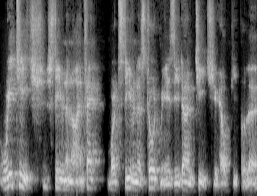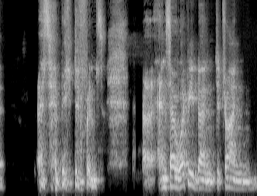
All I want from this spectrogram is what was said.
we teach, Stephen and I. In fact, what Stephen has taught me is you don't teach, you help people learn. That's a big difference. Uh, and so, what we've done to try and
